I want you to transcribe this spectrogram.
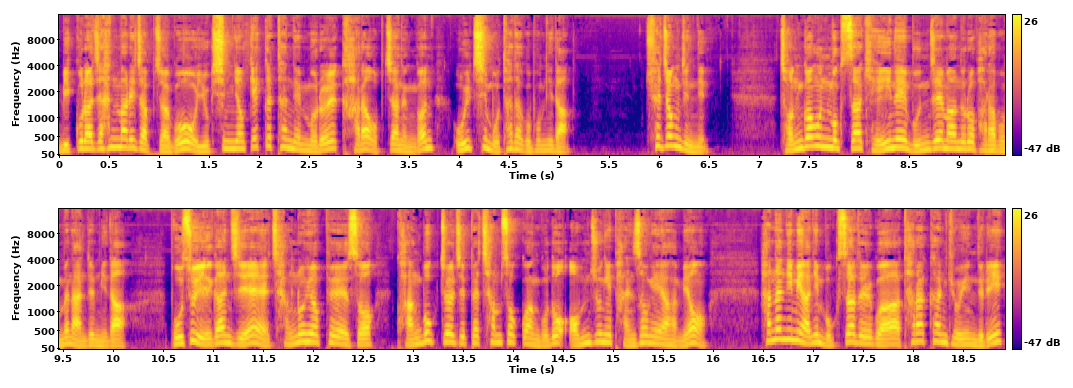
미꾸라지 한 마리 잡자고 60년 깨끗한 냇물을 갈아엎자는 건 옳지 못하다고 봅니다. 최정진님. 전광훈 목사 개인의 문제만으로 바라보면 안 됩니다. 보수 일간지에 장로협회에서 광복절 집회 참석 광고도 엄중히 반성해야 하며 하나님이 아닌 목사들과 타락한 교인들이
